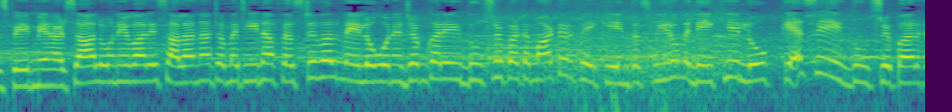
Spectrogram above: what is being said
स्पेन में हर साल होने वाले सालाना टमेटीना फेस्टिवल में लोगों ने जमकर एक दूसरे पर टमाटर फेंके। इन तस्वीरों में देखिए लोग कैसे एक दूसरे पर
